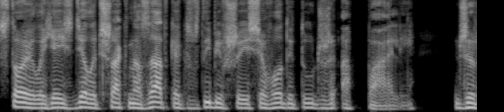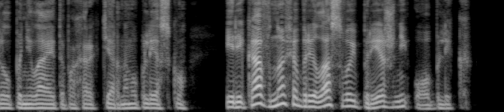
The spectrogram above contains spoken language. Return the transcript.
Стоило ей сделать шаг назад, как вздыбившиеся воды тут же опали. Джирл поняла это по характерному плеску, и река вновь обрела свой прежний облик.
